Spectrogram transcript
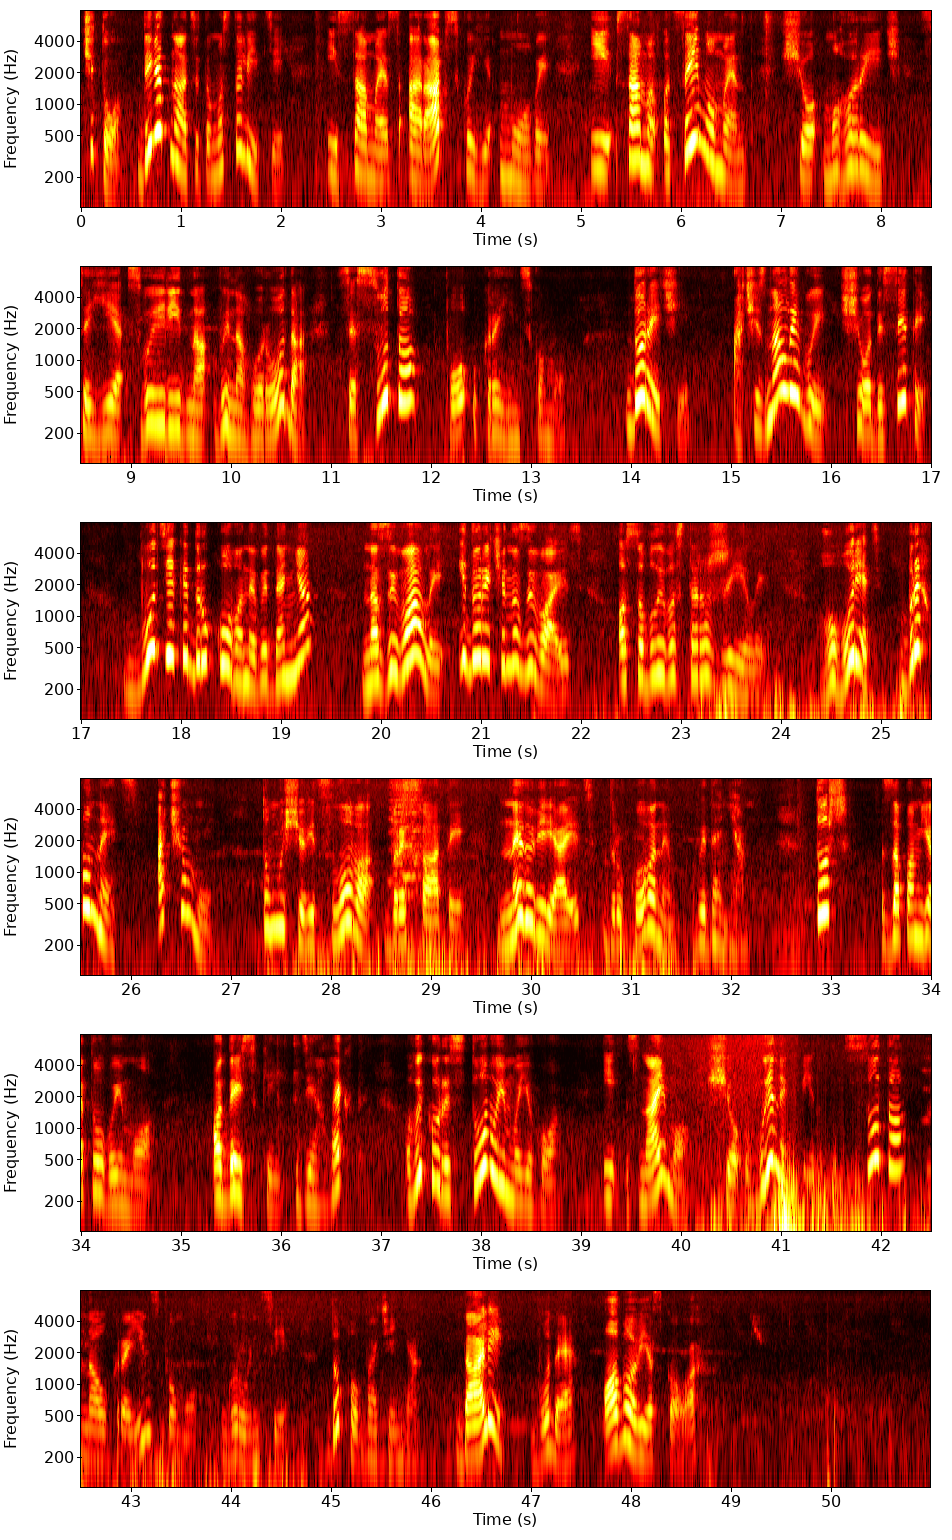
чи то 19 столітті, і саме з арабської мови. І саме оцей момент, що могорич це є своєрідна винагорода, це суто по-українському. До речі, а чи знали ви, що одесити будь-яке друковане видання називали і, до речі, називають, особливо старожили? Говорять брехунець. А чому? Тому що від слова брехати не довіряють друкованим виданням. Тож запам'ятовуємо одеський діалект, використовуємо його і знаємо, що виник він суто на українському ґрунті. До побачення. Далі буде обов'язково.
